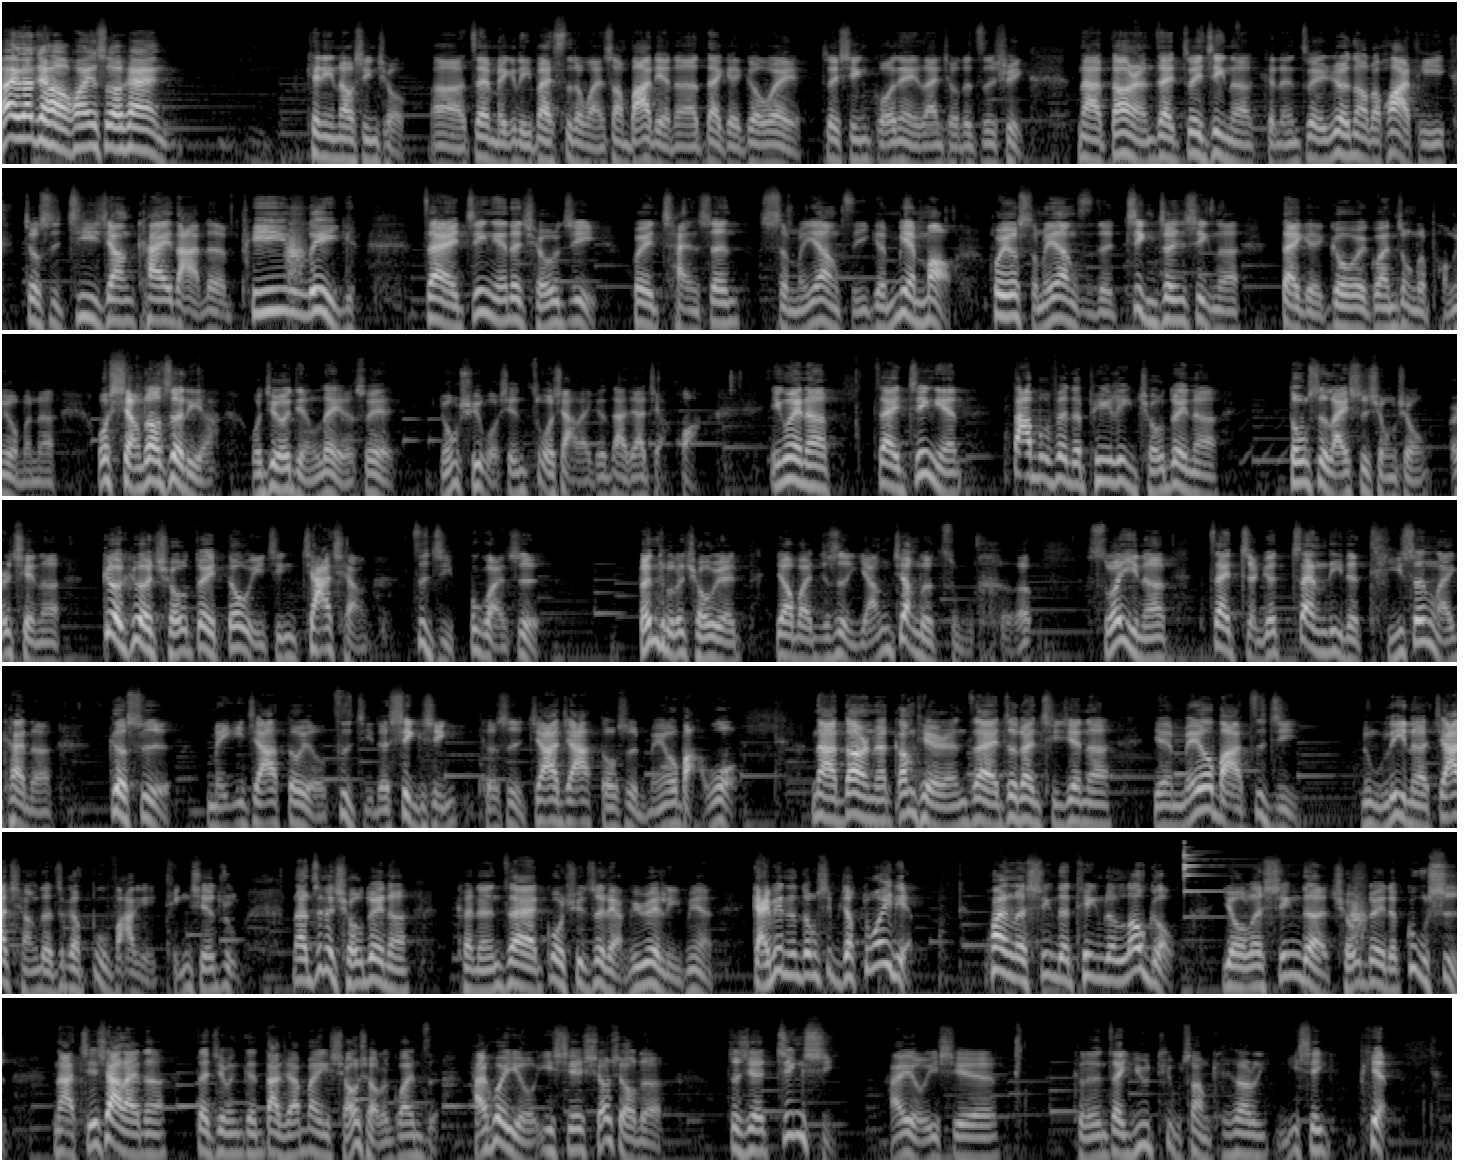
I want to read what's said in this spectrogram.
嗨，大家好，欢迎收看《Kenny NOW 星球》啊、在每个礼拜四的晚上八点呢，带给各位最新国内篮球的资讯。那当然，在最近呢，可能最热闹的话题就是即将开打的 P League，在今年的球季会产生什么样子一个面貌，会有什么样子的竞争性呢？带给各位观众的朋友们呢？我想到这里啊，我就有点累了，所以容许我先坐下来跟大家讲话。因为呢，在今年大部分的 P League 球队呢，都是来势汹汹，而且呢，各个球队都已经加强自己，不管是本土的球员，要不然就是洋将的组合。所以呢，在整个战力的提升来看呢，各是每一家都有自己的信心，可是家家都是没有把握。那当然呢，钢铁人在这段期间呢，也没有把自己努力呢加强的这个步伐给停歇住。那这个球队呢，可能在过去这两个月里面改变的东西比较多一点，换了新的 team 的 logo，有了新的球队的故事。那接下来呢，在这边跟大家卖一个小小的关子，还会有一些小小的这些惊喜，还有一些可能在 YouTube 上看到一些影片，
